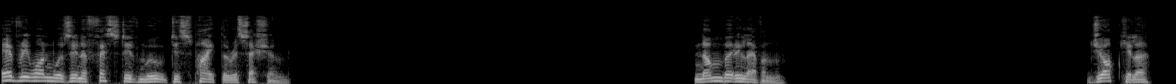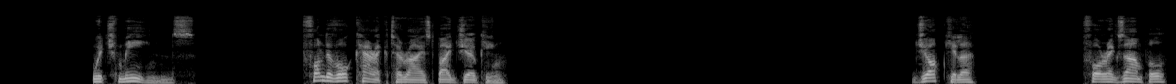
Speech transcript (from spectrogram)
Everyone was in a festive mood despite the recession. Number 11. Jocular. Which means fond of or characterized by joking. Jocular. For example,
